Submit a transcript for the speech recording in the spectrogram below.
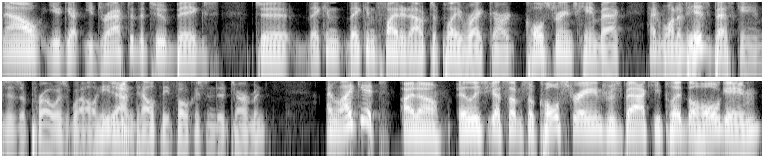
now you get you drafted the two bigs to they can they can fight it out to play right guard. Cole Strange came back, had one of his best games as a pro as well. He Yeah. seemed healthy, focused, and determined. I like it. I know. At least you got something. So Cole Strange was back. He played the whole game,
